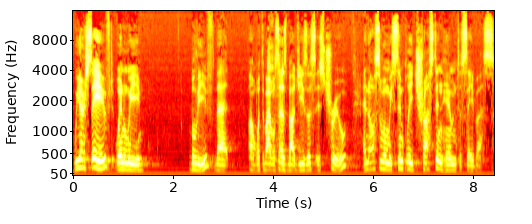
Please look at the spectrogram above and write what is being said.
We are saved when we believe that um, what the Bible says about Jesus is true, and also when we simply trust in him to save us.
